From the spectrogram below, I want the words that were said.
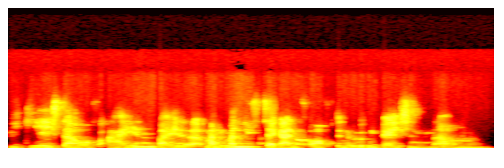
wie gehe ich darauf ein, weil man, man liest ja ganz oft in irgendwelchen ähm,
